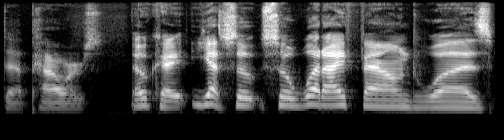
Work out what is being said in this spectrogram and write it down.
the powers. Okay. Yeah. So so what I found was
